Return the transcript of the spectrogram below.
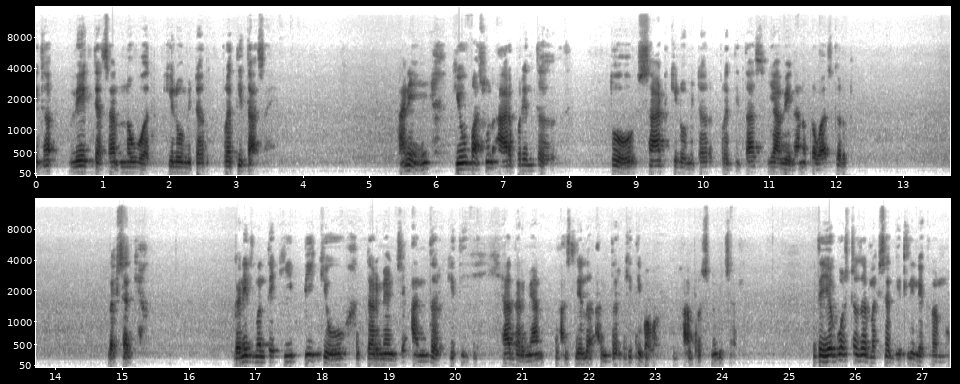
इथं वेग त्याचा नव्वद किलोमीटर प्रति तास आहे. आणि क्यू पासून आर पर्यंत तो साठ किलोमीटर प्रति तास या वेगानं प्रवास करतो. लक्षात घ्या. गणित म्हणते की पी क्यू दरम्यानचे अंतर किती? ह्या दरम्यान असलेलं अंतर किती बाबा? हा प्रश्न विचारला. इथे एक गोष्ट जर लक्षात घेतली लेकरांनो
